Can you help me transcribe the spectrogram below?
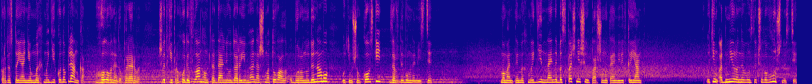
Протистояння Мехмеді Коноплянка головне до перерви. Швидкі проходи флангом та дальні удари Євгена шматували оборону Динамо. Утім, Шовковський завжди був на місці. Моменти Мехмеді найнебезпечніші у першому таймі від киян. Утім, Адміру не вистачило влучності.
